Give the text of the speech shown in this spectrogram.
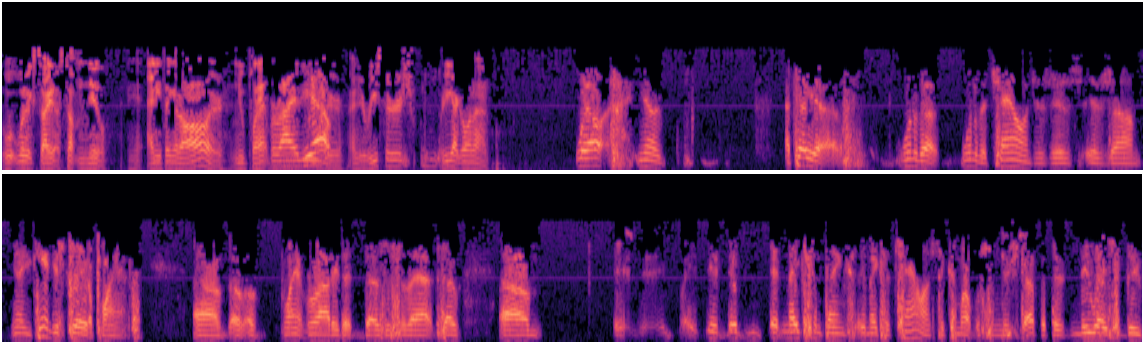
would, would excite us? Something new? Anything at all, or new plant varieties, yeah. or any research? What do you got going on? Well, you know, I tell you, uh, one of the one of the challenges is is um, you know you can't just create a plant, uh, a, a plant variety that does this or that. So um, it, it it it makes some things. It makes a challenge to come up with some new stuff. But there's new ways to do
